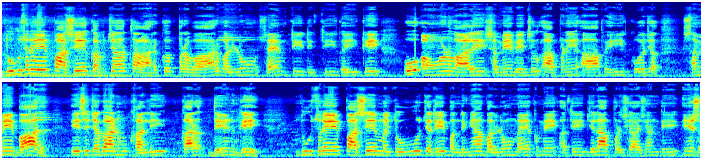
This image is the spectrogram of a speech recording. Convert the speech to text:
ਦੂਸਰੇ ਪਾਸੇ ਕਬਜ਼ਾ ਧਾਰਕ ਪਰਿਵਾਰ ਵੱਲੋਂ ਸਹਿਮਤੀ ਦਿੱਤੀ ਗਈ ਕਿ ਉਹ ਆਉਣ ਵਾਲੇ ਸਮੇਂ ਵਿੱਚ ਆਪਣੇ ਆਪ ਹੀ ਕੁਝ ਸਮੇਂ ਬਾਅਦ ਇਸ ਜਗ੍ਹਾ ਨੂੰ ਖਾਲੀ ਕਰ ਦੇਣਗੇ। ਦੂਸਰੇ ਪਾਸੇ ਮਜ਼ਦੂਰ ਜਥੇਬੰਦੀਆਂ ਵੱਲੋਂ ਮਹਿਕਮੇ ਅਤੇ ਜ਼ਿਲ੍ਹਾ ਪ੍ਰਸ਼ਾਸਨ ਦੀ ਇਸ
